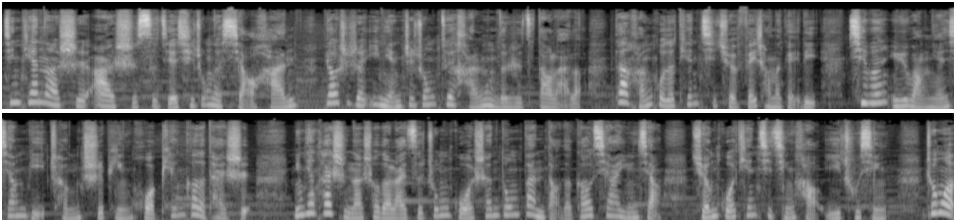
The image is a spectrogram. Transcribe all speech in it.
今天呢是二十四节气中的小寒，标志着一年之中最寒冷的日子到来了。但韩国的天气却非常的给力，气温与往年相比呈持平或偏高的态势。明天开始呢，受到来自中国山东半岛的高气压影响，全国天气晴好，宜出行。周末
